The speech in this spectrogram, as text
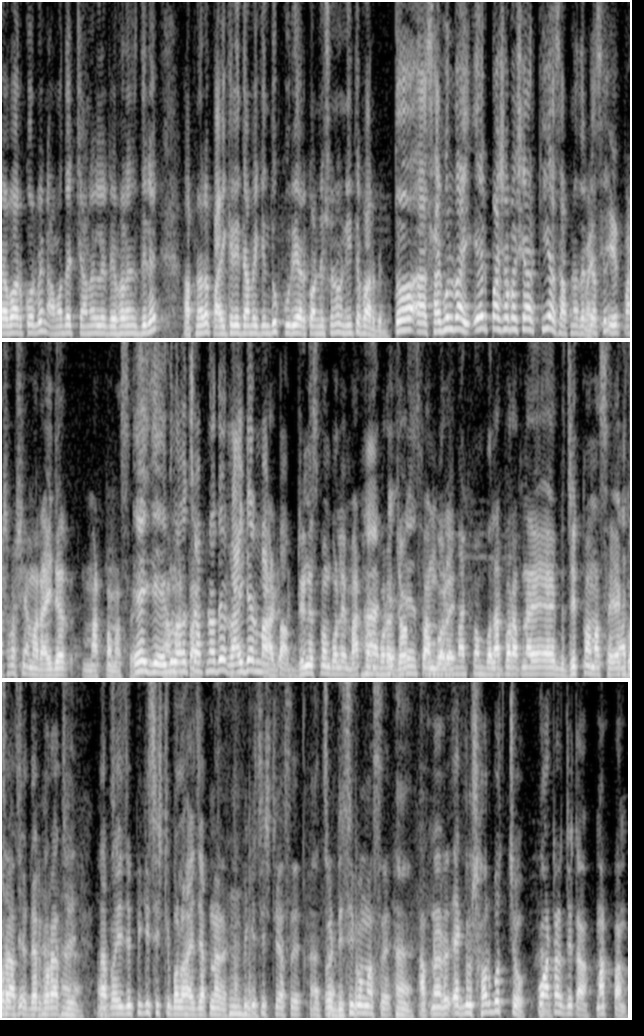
ব্যবহার করবেন আমাদের চ্যানেলের রেফারেন্স দিলে আপনারা পাইকারি দামে কিন্তু কুরিয়ার কন্ডিশনও নিতে পারবেন। তো সাইফুল ভাই এর পাশাপাশি আর কি আছে আপনাদের কাছে? এর পাশাপাশি আমার রাইডার মাঠ পাম্প আছে। এই যে এগুলো হ্যাঁ, হচ্ছে আপনাদের রাইডার মাঠ আর পাম্প। ড্রেনেজ পাম্প বলে মাঠ হ্যাঁ, পাম্প বলে ড্রে- জগ পাম্প বলে মাঠ বলে। তারপর আপনার জেট পাম্প আছে এক ঘর ঘোড়া আছে দেড় ঘোড়া আছে। হ্যাঁ, তারপর এই যে পিকি সৃষ্টি বলা হয় যে আপনার পিকি সৃষ্টি আছে আচ্ছা। ডিসি পাম্প আছে। হ্যাঁ। আপনার একদম সর্বোচ্চ কোয়ার্টার যেটা মাঠ পাম্প।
